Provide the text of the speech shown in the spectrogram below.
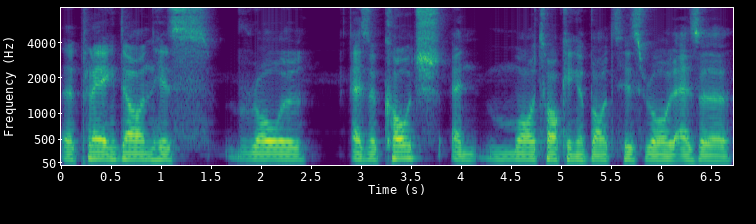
uh, playing down his role as a coach and more talking about his role as a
